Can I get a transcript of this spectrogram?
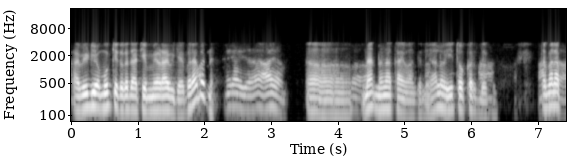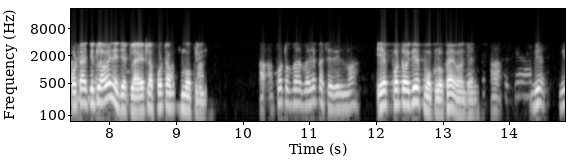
આ વીડિયો મૂકીએ તો કદાચ મેળ આવી જાય. બરાબર ને. ના ના ના કાંઈ વાંધો નહીં. હાલો એ તો કરી દે તમારા ફોટા જેટલા હોય ને જેટલા એટલા ફોટા મોકલી ફોટો એક છે રીલમાં. એક ફોટો એક મોકલો કાંઈ વાંધો નહીં. હા બે બે.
